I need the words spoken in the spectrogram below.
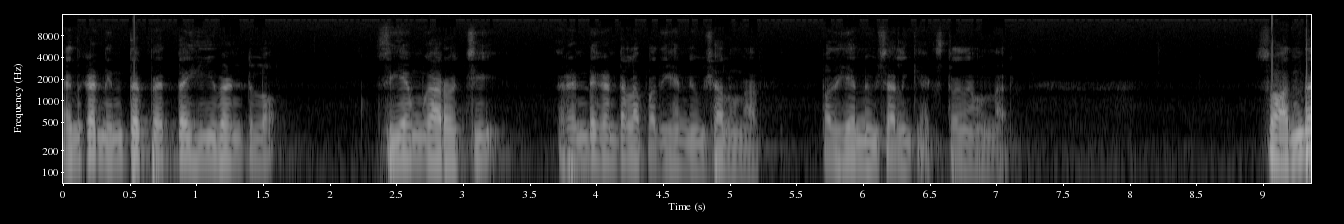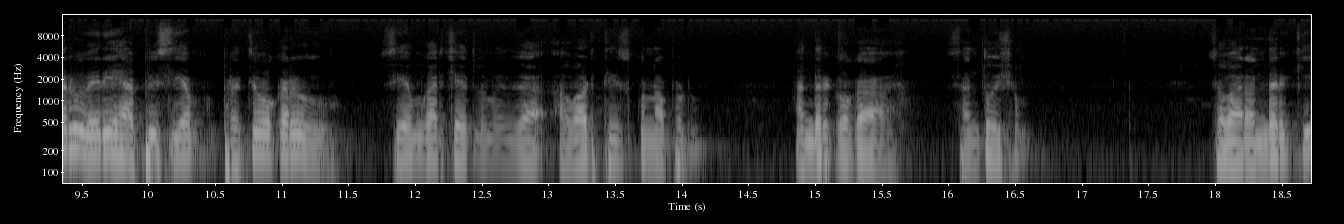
ఎందుకంటే ఇంత పెద్ద ఈవెంట్లో సీఎం గారు వచ్చి రెండు గంటల పదిహేను నిమిషాలు ఉన్నారు. పదిహేను నిమిషాలు ఇంకా ఎక్స్ట్రానే ఉన్నారు. సో అందరూ వెరీ హ్యాపీ సీఎం. ప్రతి ఒక్కరు సీఎం గారి చేతుల మీదుగా అవార్డు తీసుకున్నప్పుడు అందరికీ ఒక సంతోషం. సో వారందరికీ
